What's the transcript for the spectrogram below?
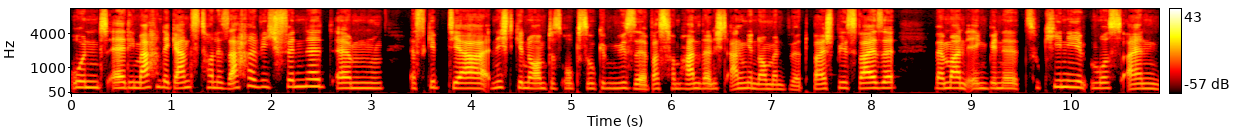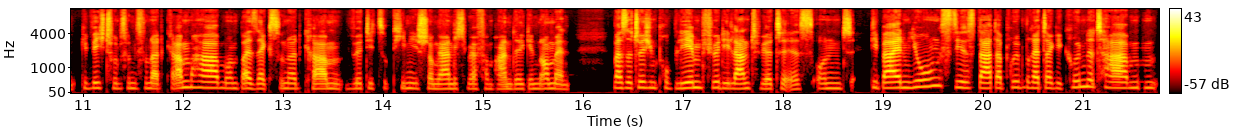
und äh, die machen eine ganz tolle Sache, wie ich finde. Ähm, es gibt ja nicht genormtes Obst und Gemüse, was vom Handel nicht angenommen wird. Beispielsweise, wenn man irgendwie eine Zucchini muss ein Gewicht von 500 Gramm haben und bei 600 Gramm wird die Zucchini schon gar nicht mehr vom Handel genommen was natürlich ein Problem für die Landwirte ist. Und die beiden Jungs, die das Startup Rübenretter gegründet haben,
